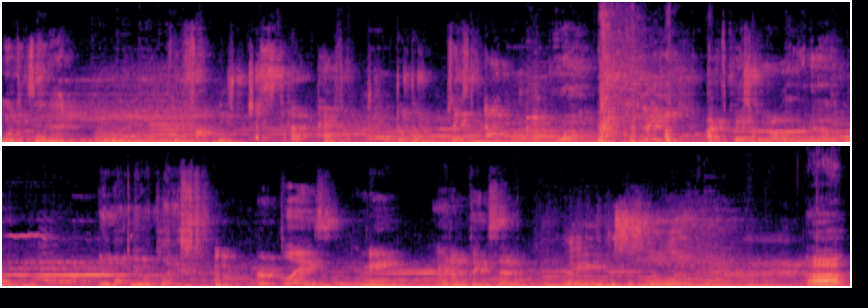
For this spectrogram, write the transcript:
you could say that. Your family's just about perfect. Don't, don't, please don't. Well, that's basically all over now. You're about to be replaced. Replace me? I don't think so. Lady, this is Lulu. Uh,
